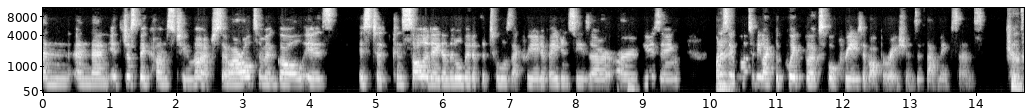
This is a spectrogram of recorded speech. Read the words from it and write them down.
and and then it just becomes too much. So our ultimate goal is is to consolidate a little bit of the tools that creative agencies are are using. Honestly Right. we want to be like the quickbooks for creative operations if that makes sense Sure. And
